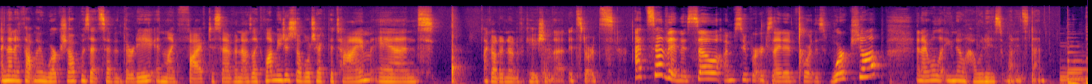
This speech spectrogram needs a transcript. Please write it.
And then I thought my workshop was at 7.30 and like 5 to 7. I was like, let me just double check the time. And I got a notification that it starts at 7. So I'm super excited for this workshop. And I will let you know how it is when it's done.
